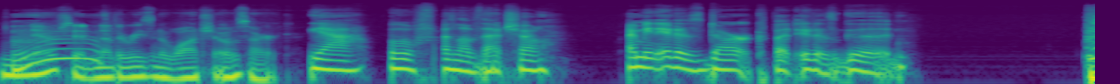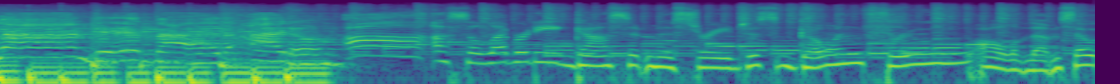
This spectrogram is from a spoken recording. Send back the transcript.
Noted. Another reason to watch Ozark. Yeah. Oof. I love that show. I mean, it is dark, but it is good. Ah, a celebrity gossip mystery, just going through all of them. So,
